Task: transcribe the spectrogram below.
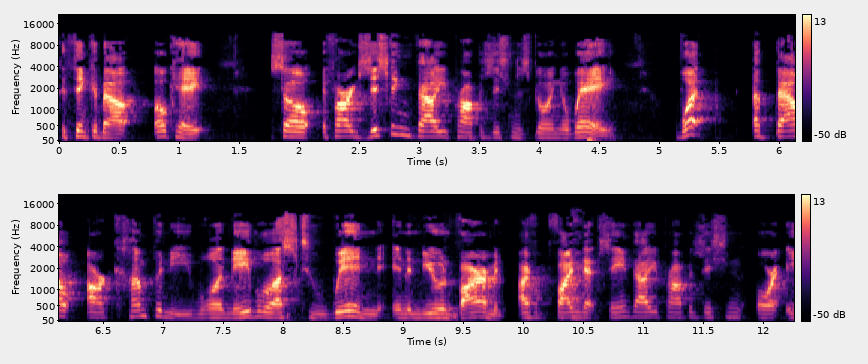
to think about okay, so if our existing value proposition is going away, what about our company will enable us to win in a new environment, either providing that same value proposition or a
